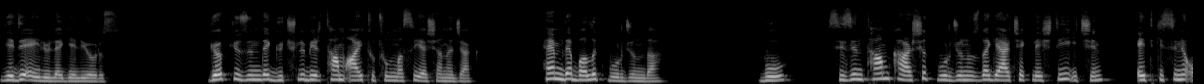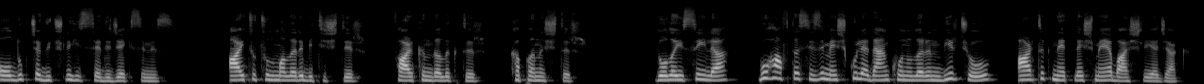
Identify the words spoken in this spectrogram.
7 Eylül'e geliyoruz. Gökyüzünde güçlü bir tam ay tutulması yaşanacak. Hem de Balık burcunda. Bu, sizin tam karşıt burcunuzda gerçekleştiği için etkisini oldukça güçlü hissedeceksiniz. Ay tutulmaları bitiştir, farkındalıktır, kapanıştır. Dolayısıyla bu hafta sizi meşgul eden konuların birçoğu artık netleşmeye başlayacak.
